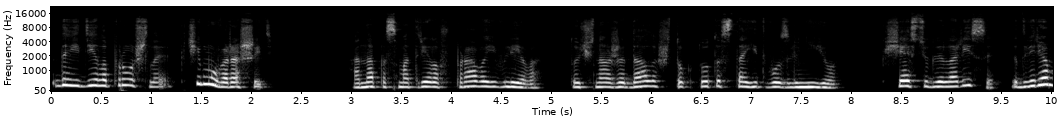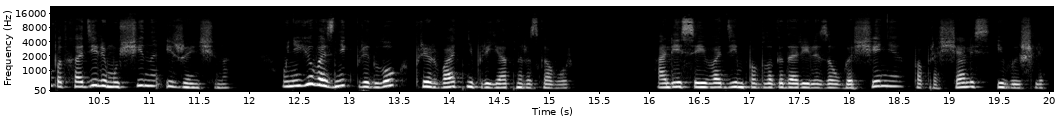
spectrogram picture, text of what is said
да и дело прошлое, к чему ворошить?» Она посмотрела вправо и влево, точно ожидала, что кто-то стоит возле нее. К счастью для Ларисы, к дверям подходили мужчина и женщина. У нее возник предлог прервать неприятный разговор. Олеся и Вадим поблагодарили за угощение, попрощались и вышли.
